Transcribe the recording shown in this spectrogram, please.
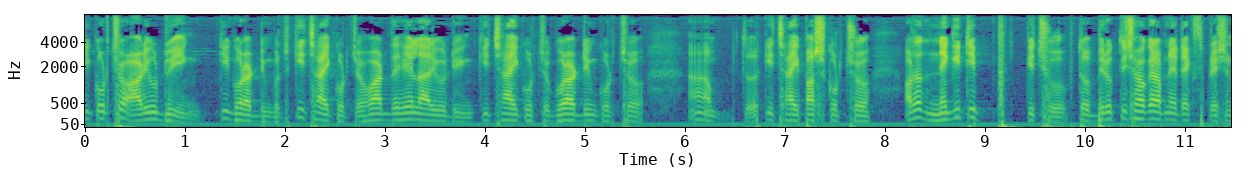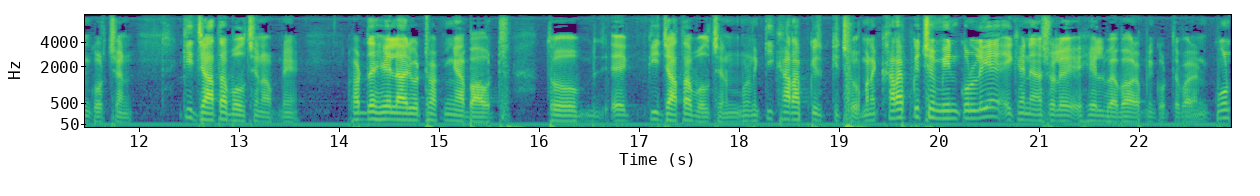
কী করছ? আর ইউ ডুইং কি ঘোড়ার ডিম করছ? কি ছাই করছ? What the hell are you doing কি ছাই করছ? ঘোড়ার ডিম করছ? হ্যাঁ তো কি ছাই পাস করছ? অর্থাৎ নেগেটিভ কিছু। তো বিরক্তি সহকারে আপনি এটা এক্সপ্রেশন করছেন। কি যাতা বলছেন আপনি? What the hell are you talking about তো কি যাতা বলছেন? মানে কি খারাপ কিছু? মানে খারাপ কিছু মিন করলে এখানে আসলে হেল ব্যবহার আপনি করতে পারেন। কোন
